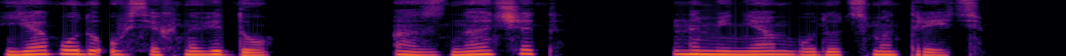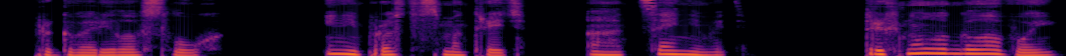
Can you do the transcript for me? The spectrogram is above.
я буду у всех на виду, а значит, на меня будут смотреть проговорила вслух. И не просто смотреть, а оценивать. Тряхнула головой,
